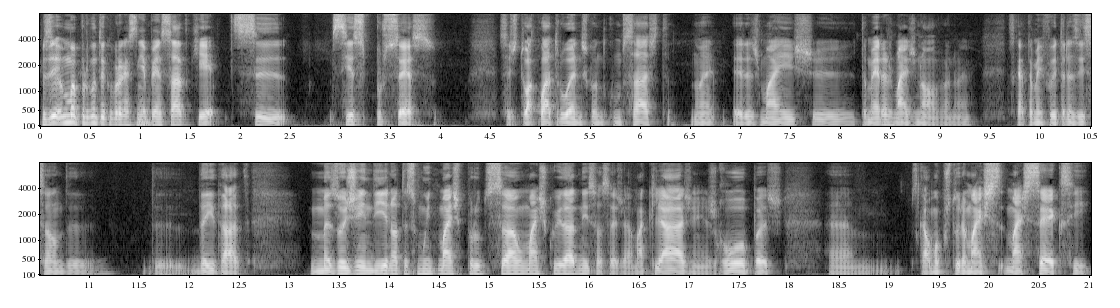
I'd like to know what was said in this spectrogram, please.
Mas é uma pergunta que eu por acaso Hum. tinha pensado que é se, se esse processo, seja, tu há 4 anos quando começaste, não é? Eras mais. eh, também eras mais nova, não é? Se calhar também foi a transição de, de- da idade. Mas hoje em dia nota-se muito mais produção, mais cuidado nisso, ou seja, a maquilhagem, as roupas, hum, se calhar uma postura mais, mais sexy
